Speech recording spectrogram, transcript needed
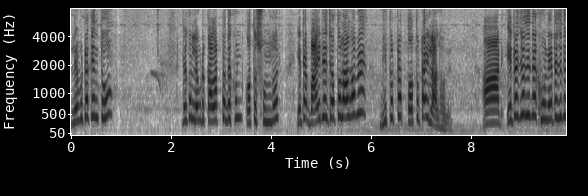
লেবুটা কিন্তু, দেখুন লেবুটা কালারটা দেখুন কত সুন্দর। এটা বাইরে যত লাল হবে, ভিতরটা ততটাই লাল হবে। আর এটা যদি দেখুন, এটা যদি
